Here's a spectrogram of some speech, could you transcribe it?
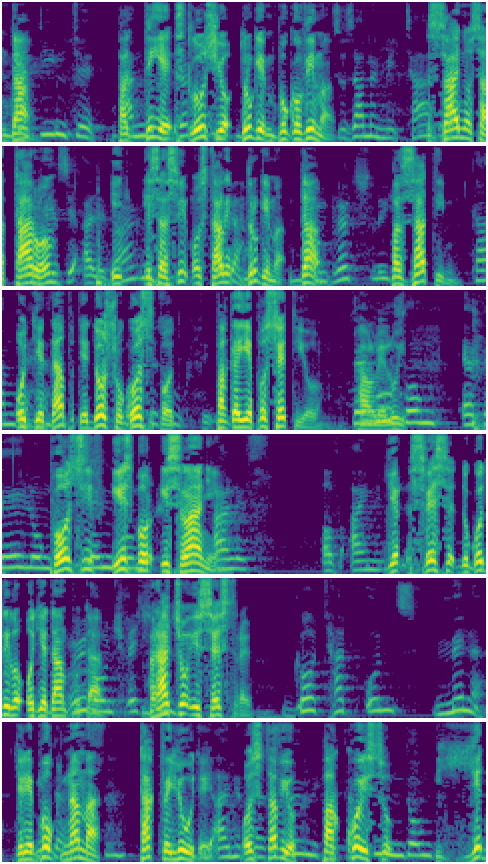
Da, pa gdje je služio drugim bogovima, zajedno sa Tarom i, i sa svim ostalim drugima. Da, pa zatim, odjedanput je došao gospod, pa ga je posjetio. Haleluja. Poziv, izbor i slanje. Jer sve se dogodilo odjedanputa. Braćo i sestre, jer je Bog nama takve ljude ostavio, pa koji su jed,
